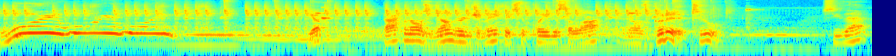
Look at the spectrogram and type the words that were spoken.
Woi, woi, woi. Yep. Back when I was younger in Jamaica, I used to play this a lot, and I was good at it too. See that?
